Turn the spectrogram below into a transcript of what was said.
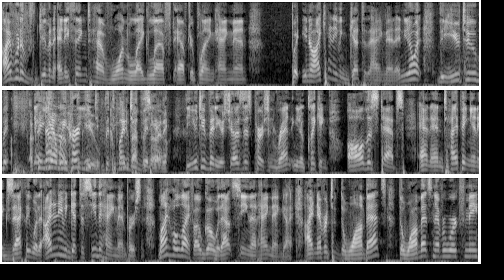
I would have given anything to have one leg left after playing Hangman. But you know, I can't even get to the Hangman. And you know what? The YouTube. Okay, no, yeah, no, we but heard the you YouTube, but the YouTube about this video, already. The YouTube video shows this person, ran, you know, clicking all the steps and and typing in exactly what. I didn't even get to see the Hangman person. My whole life, I'll go without seeing that Hangman guy. I never took the wombats. The wombats never worked for me.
